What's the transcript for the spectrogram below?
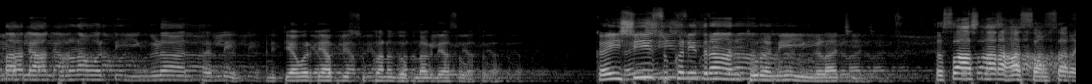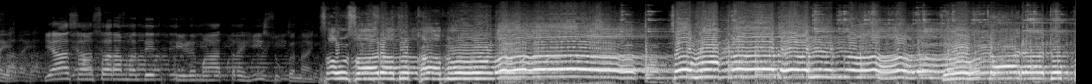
आता आपल्या अंथरुणावरती इंगळ अंथरले आणि त्यावरती आपली सुखानं झोप लागली असं होतं का? कैशी सुखनिद्रा अंथुरणे इंगळाची. तसा असणारा हा संसार आहे. या संसारामध्ये तीळ मात्र ही सुख नाही. संसार दुःखामूळ चहुकडे विंगळ. संसार दुःख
